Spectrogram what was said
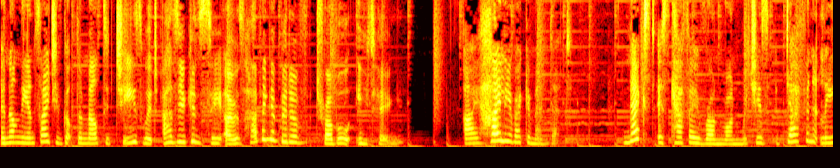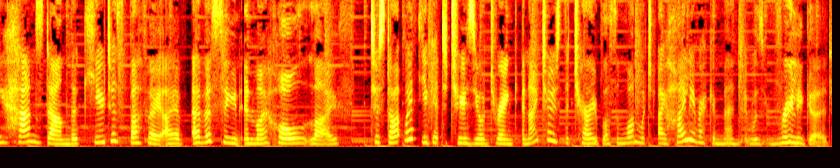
and on the inside, you've got the melted cheese, which, as you can see, I was having a bit of trouble eating. I highly recommend it. Next is Cafe Ron Ron, which is definitely hands down the cutest buffet I have ever seen in my whole life. To start with, you get to choose your drink, and I chose the cherry blossom one, which I highly recommend. It was really good.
